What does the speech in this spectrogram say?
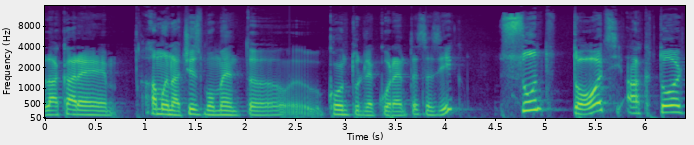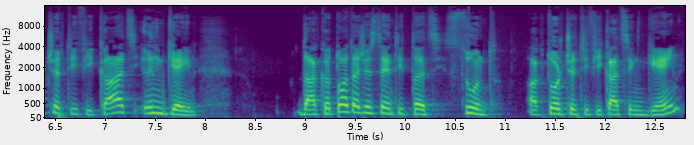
la care am în acest moment uh, conturile curente, să zic, sunt toți actori certificați în Gain. Dacă toate aceste entități sunt actori certificați în Gain,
